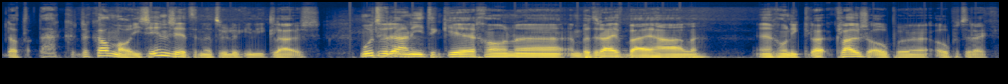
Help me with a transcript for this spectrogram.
dat daar, er kan wel iets in zitten natuurlijk in die kluis. Moeten we daar niet een keer gewoon eh, een bedrijf bij halen en gewoon die klu- kluis open, open trekken?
